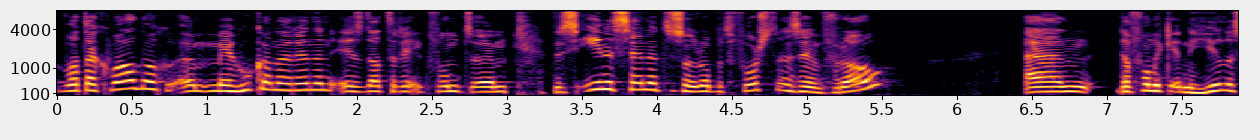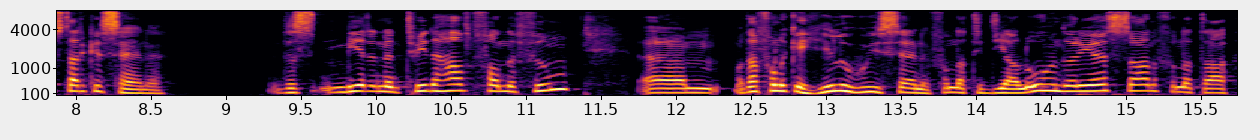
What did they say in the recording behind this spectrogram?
wat ik wel nog eh, mij goed kan herinneren, is dat er, ik vond, ehm, er is ene scène tussen Robert Forster en zijn vrouw. En dat vond ik een hele sterke scène. Dus meer in de tweede helft van de film. Ehm, maar dat vond ik een hele goede scène. Ik vond dat die dialogen er juist staan. Ik vond dat dat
